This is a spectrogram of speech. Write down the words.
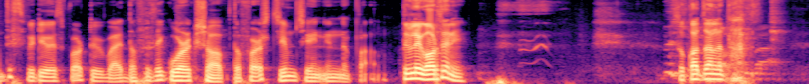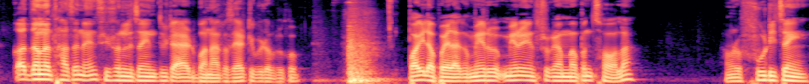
this video is to you by the physique workshop the first gym chain in Nepal तिमीले गर्थ्यौ नि? सो कतिजनालाई थाहा कतिजनालाई थाहा छैन सिसनले चाहिँ दुइटा एड बनाएको छ या टिबिडब्लुको पहिला पहिलाको मेरो मेरो इन्स्टाग्राममा पनि छ होला। हाम्रो फुडी चाहिँ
